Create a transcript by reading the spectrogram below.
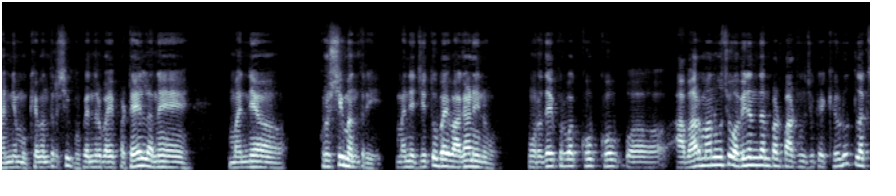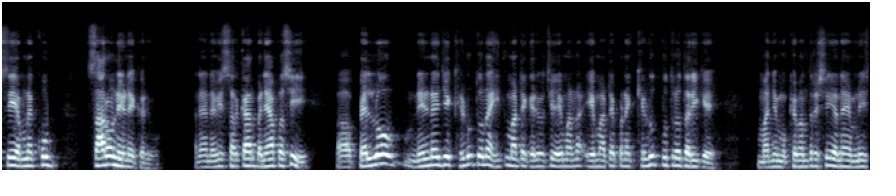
માન્ય મુખ્યમંત્રી શ્રી ભૂપેન્દ્રભાઈ પટેલ અને માન્ય કૃષિ મંત્રી માન્ય જીતુભાઈ વાઘાણીનો હું હૃદયપૂર્વક ખૂબ ખૂબ આભાર માનું છું, અભિનંદન પણ પાઠવું છું કે ખેડૂત લક્ષી એમણે ખૂબ સારો નિર્ણય કર્યો. અને નવી સરકાર બન્યા પછી પહેલો નિર્ણય જે ખેડૂતોના હિત માટે કર્યો છે એ માટે પણ એક ખેડૂત પુત્ર તરીકે માન્ય મુખ્યમંત્રીશ્રી અને એમની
